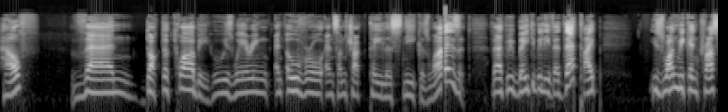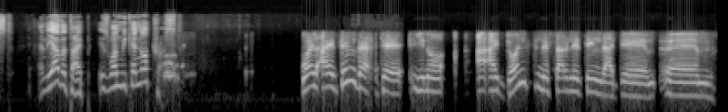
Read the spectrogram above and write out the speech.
health than Dr. Kwabe, who is wearing an overall and some Chuck Taylor sneakers. Why is it that we're made to believe that that type is one we can trust and the other type is one we cannot trust? Well, I think that, uh, you know, I, I, don't necessarily think that um, um,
